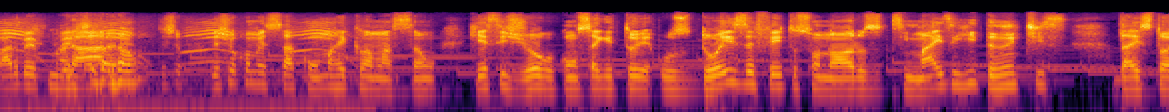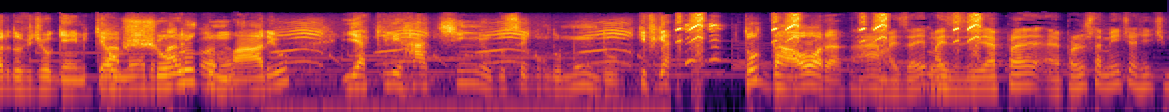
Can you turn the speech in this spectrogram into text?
Mario bebê. Mario Cara, Chorão. deixa, deixa eu começar com uma reclamação: que esse jogo consegue ter os dois efeitos sonoros assim, mais irritantes da história do videogame, que é Ah, o merda, choro Mario do. Mario e aquele ratinho do segundo mundo que fica toda hora. Ah, mas é, mas é, pra, é pra justamente a gente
